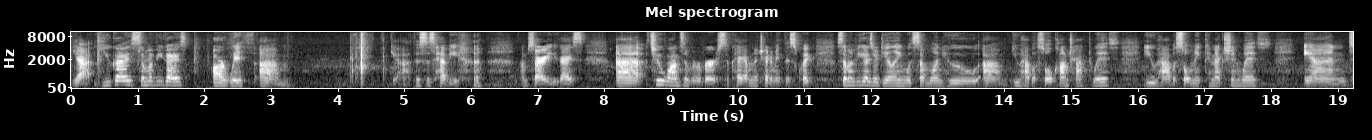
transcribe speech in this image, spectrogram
Yeah, you guys, some of you guys are with, um, yeah, this is heavy. I'm sorry, you guys. Uh, two wands in reverse. Okay, I'm going to try to make this quick. Some of you guys are dealing with someone who um, you have a soul contract with, you have a soulmate connection with, and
